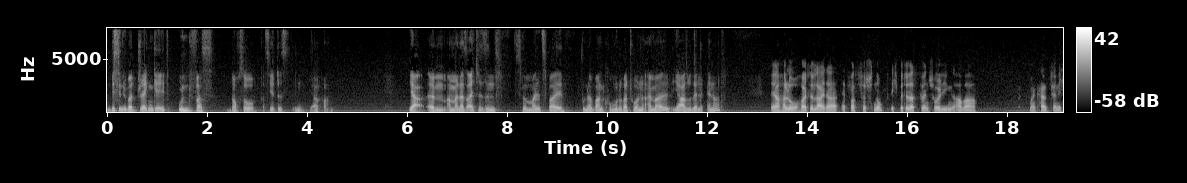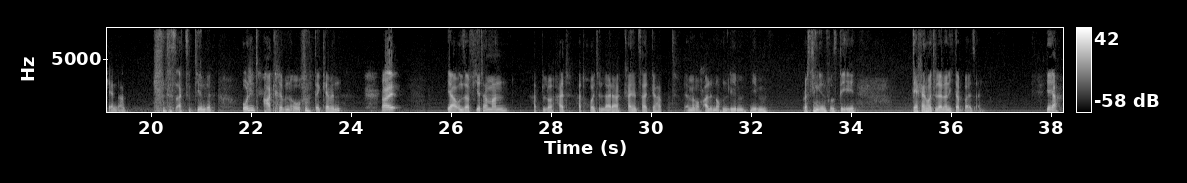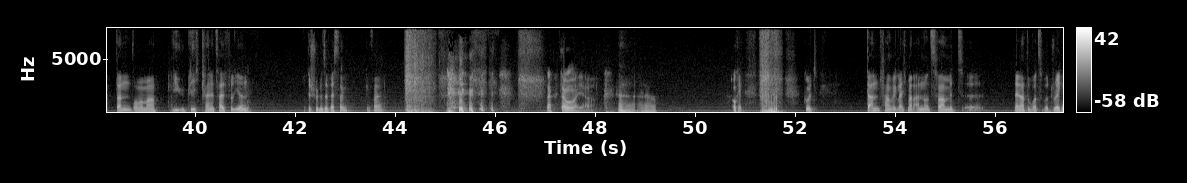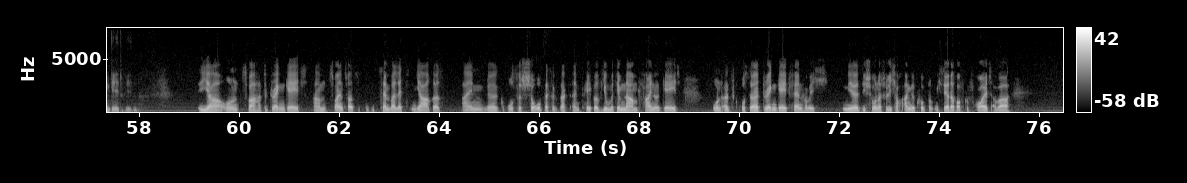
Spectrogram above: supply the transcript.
Ein bisschen über Dragon Gate und was noch so passiert ist in Japan. Ja, ähm, an meiner Seite sind diesmal meine zwei wunderbaren Co-Moderatoren. Einmal Yasu, der Lennart. Ja, hallo, heute leider etwas verschnupft. Ich bitte das zu entschuldigen, aber man kann es ja nicht ändern. Das akzeptieren wir. Und A-Kevin O, der Kevin. Hi. Ja, unser vierter Mann hat, hat, hat heute leider keine Zeit gehabt. Wir haben ja auch alle noch ein Leben neben wrestlinginfos.de. Der kann heute leider nicht dabei sein. Ja, dann wollen wir mal, wie üblich, keine Zeit verlieren. Hat ihr schöne Silvester gefeiert? Na, sagen wir mal ja. Ah, Ja. Okay. Gut. Dann fangen wir gleich mal an und zwar mit äh, Lennart, du wolltest über Dragon Gate reden. Ja, und zwar hatte Dragon Gate am 22. Dezember letzten Jahres eine große Show, besser gesagt ein Pay-Per-View mit dem Namen Final Gate. Und als großer Dragon Gate-Fan habe ich mir die Show natürlich auch angeguckt und mich sehr darauf gefreut, aber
